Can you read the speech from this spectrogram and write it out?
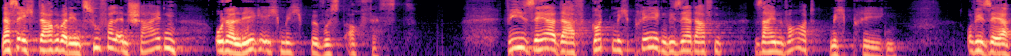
Lasse ich darüber den Zufall entscheiden oder lege ich mich bewusst auch fest? Wie sehr darf Gott mich prägen? Wie sehr darf sein Wort mich prägen? Und wie sehr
